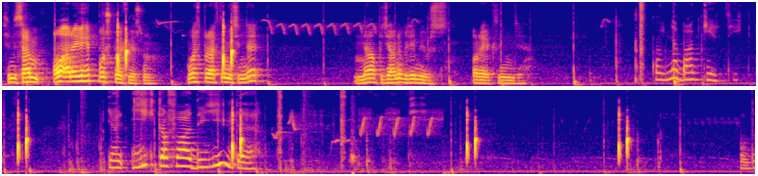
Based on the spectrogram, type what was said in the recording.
Şimdi sen o arayı hep boş bırakıyorsun. Boş bıraktığın için de ne yapacağını bilemiyoruz oraya kıyınca. Oyuna bug girdi. Yani ilk defa değil de. Oldu.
